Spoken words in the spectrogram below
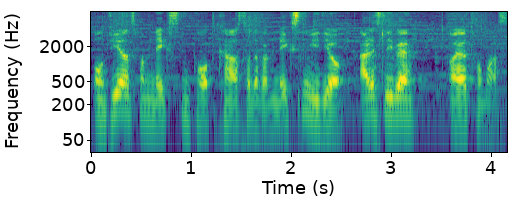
Und wir uns beim nächsten Podcast oder beim nächsten Video. Alles Liebe, euer Thomas.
